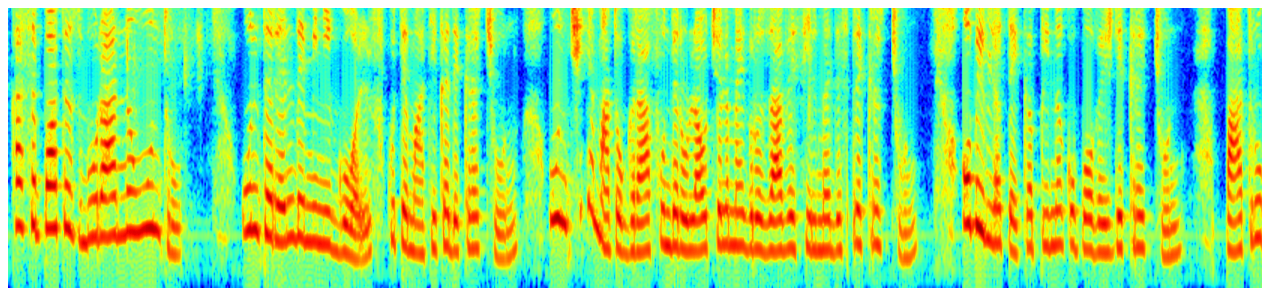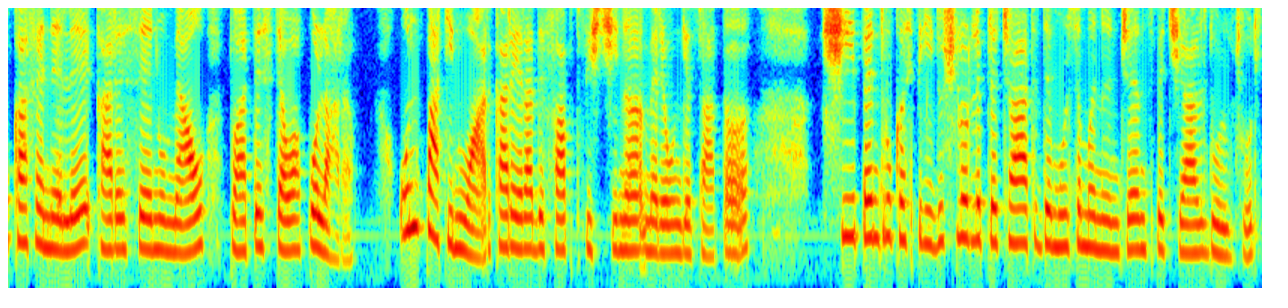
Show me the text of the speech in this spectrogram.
ca să poată zbura înăuntru un teren de minigolf cu tematică de Crăciun, un cinematograf unde rulau cele mai grozave filme despre Crăciun, o bibliotecă plină cu povești de Crăciun, patru cafenele care se numeau toate Steaua Polară, un patinoar care era de fapt piscină mereu înghețată, și pentru că spiridușilor le plăcea atât de mult să mănânce, în special dulciuri,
